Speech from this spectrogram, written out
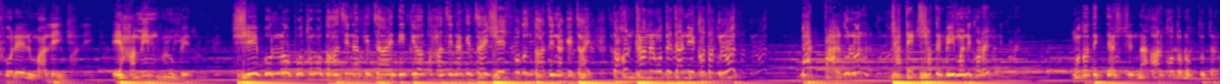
ফোর এর মালিক, এই হামিম গ্রুপের, সে বলল, প্রথমত হাসিনাকে চায় দ্বিতীয়ত হাসিনাকে চায় শেষ পর্যন্ত হাসিনাকে চায় তখন খানের মধ্যে জানিয়ে কথাগুলো বাটপারগুলো জাতির সাথে বেইমানি করেন। মজা দেখতে আসছেন না, আর কত রক্ত চান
